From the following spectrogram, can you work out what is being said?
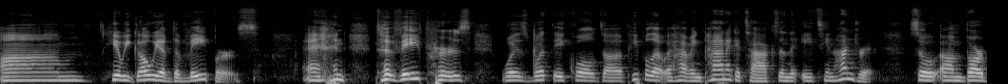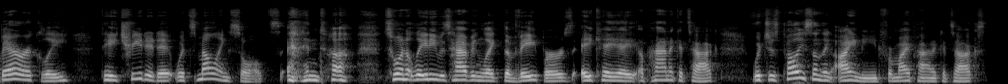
Um, here we go. We have the vapors. And the vapors was what they called uh, people that were having panic attacks in the 1800s. So um, barbarically, they treated it with smelling salts. And uh, so when a lady was having like the vapors, aka a panic attack, which is probably something I need for my panic attacks,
